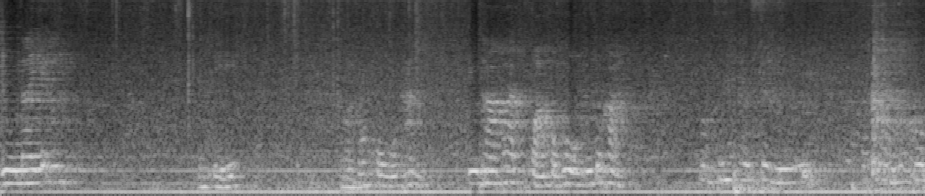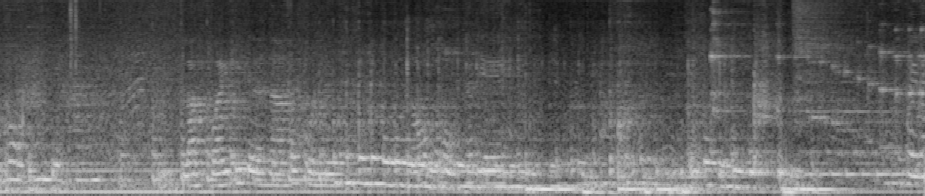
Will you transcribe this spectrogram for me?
อยู่ไหนกันฤาษีถอยพระองค์ท่านอยู่ทางภาคขวาของพระองค์พุทธค่ะผมฉันเธอซื้อจะขายโคโบท่านเดียวค่ะรับไว้พิจารณาสักคนหนึ่งน้องกระหม่อมท่านเองไปไหน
